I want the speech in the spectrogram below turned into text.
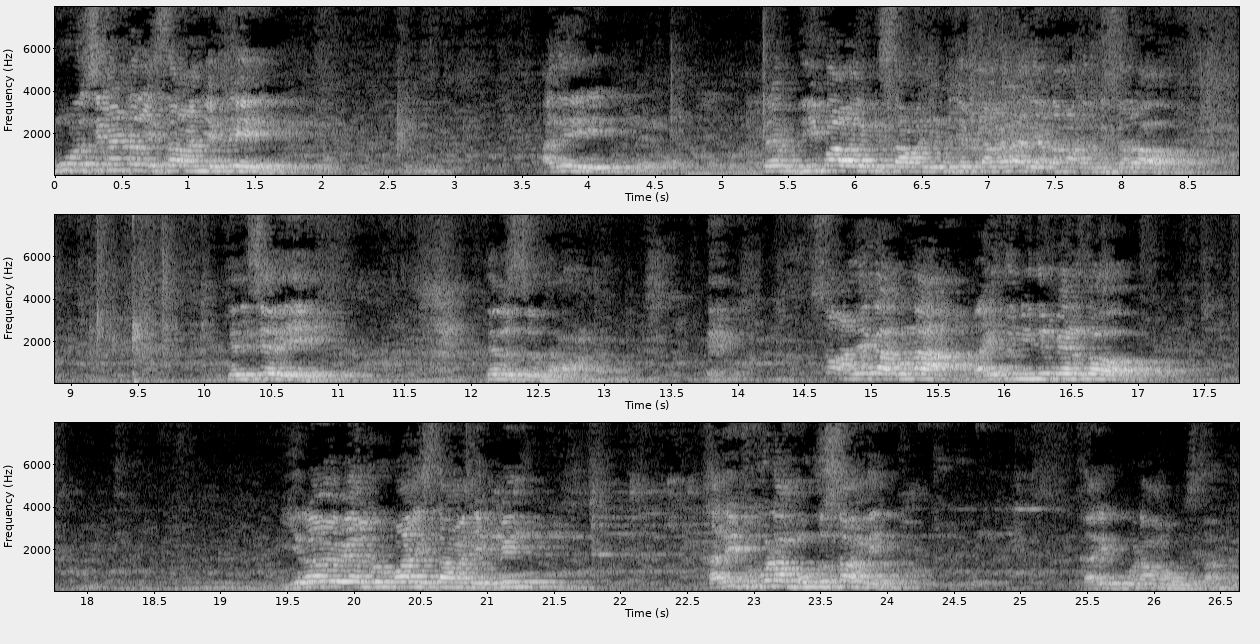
మూడు సిలిండర్లు ఇస్తామని చెప్పి అది రేపు దీపావళికి ఇస్తామని చెప్పి చెప్తాం కానీ అది ఎంత మాత్రం ఇస్తారో తెలిసేది తెలుస్తుంది అన్నమాట సో అదే కాకుండా రైతు నిధి పేరుతో ఇరవై వేల రూపాయలు ఇస్తామని చెప్పి ఖరీఫ్ కూడా ముగుస్తుంది. ఖరీఫ్ కూడా ముగుస్తుంది.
